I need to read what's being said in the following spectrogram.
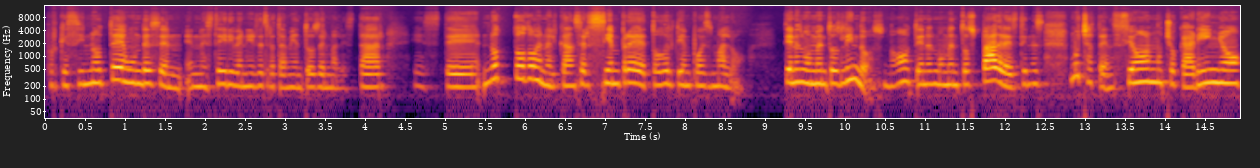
porque si no te hundes en, en este ir y venir de tratamientos del malestar, este, no todo en el cáncer siempre, todo el tiempo es malo. Tienes momentos lindos, ¿no? Tienes momentos padres, tienes mucha atención, mucho cariño,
